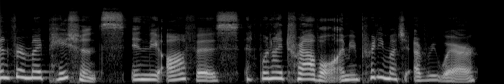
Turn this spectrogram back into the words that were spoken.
and for my patients in the office and when I travel. I mean, pretty much everywhere.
